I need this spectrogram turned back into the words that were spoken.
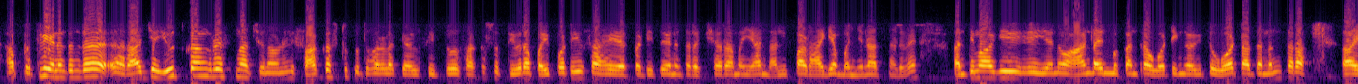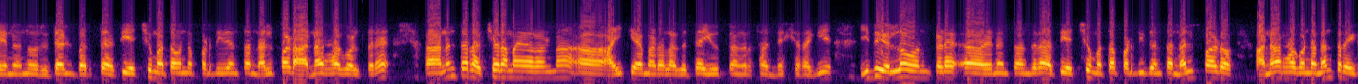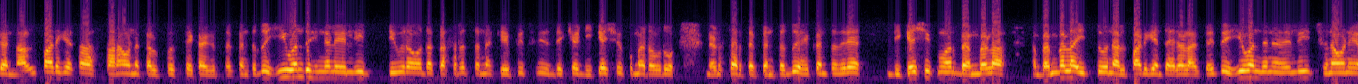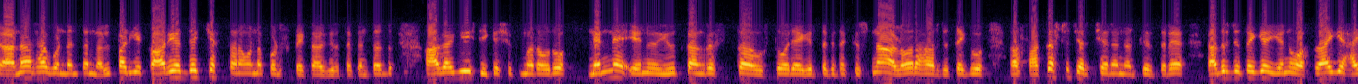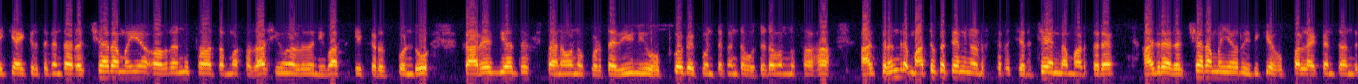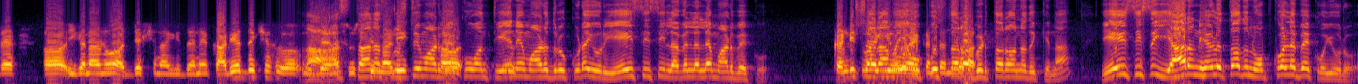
ಪೃಥ್ವಿ ಏನಂತಂದ್ರೆ ರಾಜ್ಯ ಯೂತ್ ಕಾಂಗ್ರೆಸ್ನ ಚುನಾವಣೆಯಲ್ಲಿ ಸಾಕಷ್ಟು ಕುತೂಹಲ ಕೇಳಿಸಿತ್ತು ಸಾಕಷ್ಟು ತೀವ್ರ ಪೈಪೋಟಿಯೂ ಸಹ ಏರ್ಪಟ್ಟಿತ್ತು. ಏನಂತ ರಕ್ಷಾರಾಮಯ್ಯ ನಲ್ಪಾಡ್ ಹಾಗೆ ಮಂಜುನಾಥ್ ನಡುವೆ. ಅಂತಿಮವಾಗಿ ಏನು ಆನ್ಲೈನ್ ಮುಖಾಂತರ ವೋಟಿಂಗ್ ಆಗಿತ್ತು. ವೋಟ್ ಆದ ನಂತರ ಆ, ಏನೇನು ರಿಸಲ್ಟ್ ಬರುತ್ತೆ ಅತಿ ಹೆಚ್ಚು ಮತವನ್ನ ಪಡೆದಿದೆ ಅಂತ ನಲ್ಪಾಡ್ ಅನರ್ಹಗೊಳ್ತಾರೆ. ಆ, ಅನಂತರ ರಕ್ಷಾರಾಮಯ್ಯ ಅವರನ್ನ ಆ, ಆಯ್ಕೆ ಮಾಡಲಾಗುತ್ತೆ ಯೂತ್ ಕಾಂಗ್ರೆಸ್ ಅಧ್ಯಕ್ಷರಾಗಿ. ಇದು ಎಲ್ಲೋ ಒಂದ್ ಕಡೆ ಏನಂತ ಅಂದ್ರೆ ಅತಿ ಹೆಚ್ಚು ಮತ ಪಡೆದಿದ್ದಂತ ನಲ್ಪಾಡ್ ಅನರ್ಹಗೊಂಡ ನಂತರ ಈಗ ನಲ್ಪಾಡಿಗೆ ಸಹ ಸ್ಥಾನವನ್ನು ಕಲ್ಪಿಸಬೇಕಾಗಿರ್ತಕ್ಕಂಥದ್ದು. ಈ ಒಂದು ಹಿನ್ನೆಲೆಯಲ್ಲಿ ತೀವ್ರವಾದ ಕಸರತ್ತನ್ನ ಕೆಪಿಸಿಸಿ ಅಧ್ಯಕ್ಷ ಡಿ ಕೆ ಶಿವಕುಮಾರ್ ಅವರು ನಡೆಸ್ತಾ ಇರ್ತಕ್ಕಂಥದ್ದು. ಯಾಕಂತಂದ್ರೆ ಡಿ ಕೆ ಶಿವಕುಮಾರ್ ಬೆಂಬಲ ಬೆಂಬಲ ಇತ್ತು ನಲ್ಪಾಡ್ಗೆ ಅಂತ ಹೇಳಲಾಗ್ತಾ ಇತ್ತು. ಈ ಒಂದು ದಿನದಲ್ಲಿ ಚುನಾವಣೆ ಅನರ್ಹಗೊಂಡಂತ ನಲ್ಪಾಡ್ಗೆ ಕಾರ್ಯಾಧ್ಯಕ್ಷ ಸ್ಥಾನವನ್ನ ಕೊಡಿಸ್ಬೇಕಾಗಿರ್ತಕ್ಕಂಥದ್ದು. ಹಾಗಾಗಿ ಡಿ ಕೆ ಶಿವಕುಮಾರ್ ಅವರು ನಿನ್ನೆ ಏನು ಯೂತ್ ಕಾಂಗ್ರೆಸ್ ಉಸ್ತುವಾರಿ ಆಗಿರ್ತಕ್ಕಂಥ ಕೃಷ್ಣ ಅಳೋರ ಅವ್ರ ಜೊತೆಗೂ ಸಾಕಷ್ಟು ಚರ್ಚೆಯನ್ನ ನಡೆಸಿರ್ತಾರೆ. ಅದ್ರ ಜೊತೆಗೆ ಏನು ಹೊಸದಾಗಿ ಆಯ್ಕೆ ಆಗಿರ್ತಕ್ಕಂಥ ರಕ್ಷಾರಾಮಯ್ಯ ಅವರನ್ನು ಸಹ ತಮ್ಮ ಸದಾಶಿವನಗರದ ನಿವಾಸಕ್ಕೆ ಕರೆದುಕೊಂಡು ಕಾರ್ಯಾಧ್ಯಕ್ಷ ಸ್ಥಾನವನ್ನು ಕೊಡ್ತಾ ಇದೀವಿ ನೀವು ಒಪ್ಕೋಬೇಕು ಅಂತಕ್ಕಂಥ ಒತ್ತಡವನ್ನು ಸಹ ಆಗ್ತಾರೆ ಅಂದ್ರೆ ಮಾತುಕತೆಯನ್ನು ನಡೆಸ್ತಾರೆ, ಚರ್ಚೆಯನ್ನ ಮಾಡ್ತಾರೆ. ಆದ್ರೆ ರಕ್ಷಾರಾಮಯ್ಯ ಅವರು ಇದಕ್ಕೆ ಒಪ್ಪಲ್ಲ. ಯಾಕಂತಂದ್ರೆ ಈಗ ನಾನು ಅಧ್ಯಕ್ಷನಾಗಿದ್ದೇನೆ ಕಾರ್ಯಾಧ್ಯಕ್ಷ ಸೃಷ್ಟಿ ಮಾಡಬೇಕು ಅಂತ ಏನೇ ಮಾಡಿದ್ರು ಕೂಡ ಇವರು ಎ ಸಿ ಸಿ ಲೆವೆಲ್ ಅಲ್ಲೇ ಮಾಡಬೇಕು ಖಂಡಿತ ಒಪ್ಪಿಸ್ತಾರೋ ಬಿಡ್ತಾರೋ ಅನ್ನೋದಕ್ಕಿಂತ ಎ ಸಿ ಸಿ ಯಾರನ್ನ ಹೇಳುತ್ತೋ ಅದನ್ನ ಒಪ್ಕೊಳ್ಳೇಬೇಕು ಇವರು.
